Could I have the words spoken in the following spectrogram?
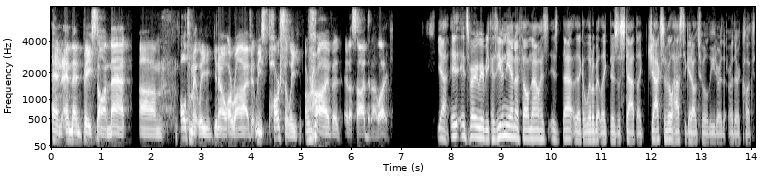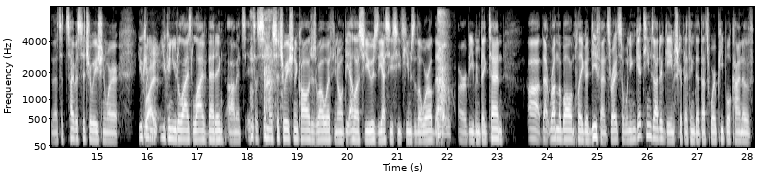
and and then based on that, um, ultimately, you know, arrive at least partially arrive at, at a side that I like. Yeah, it, it's very weird because even the NFL now has is that like a little bit like there's a stat like Jacksonville has to get out to a lead or, the, or they're cooked, and that's a type of situation where you can right. you can utilize live betting. Um, it's it's a similar situation in college as well with you know the LSU's, the SEC teams of the world that are even Big Ten uh, that run the ball and play good defense, right? So when you can get teams out of game script, I think that that's where people kind of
